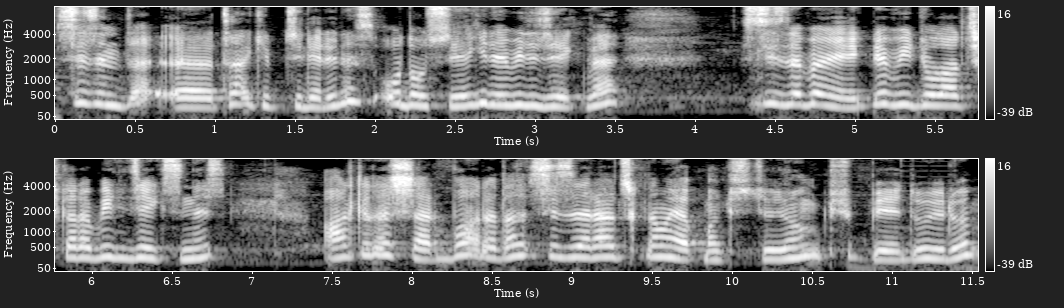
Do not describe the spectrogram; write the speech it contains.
sizin de e, takipçileriniz o dosyaya gidebilecek ve siz de böylelikle videolar çıkarabileceksiniz. Arkadaşlar bu arada sizlere açıklama yapmak istiyorum. Küçük bir duyuru.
